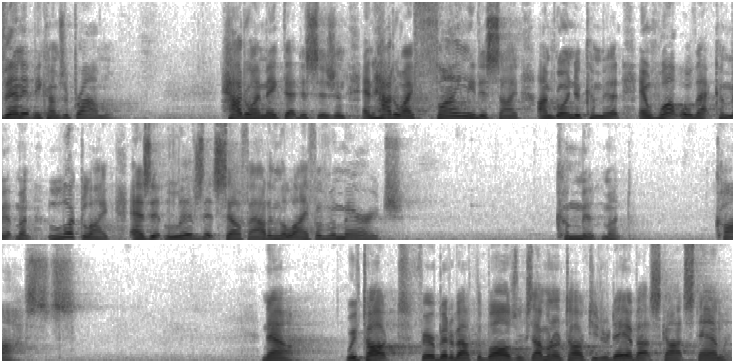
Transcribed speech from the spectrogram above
then it becomes a problem. How do I make that decision? And how do I finally decide I'm going to commit? And what will that commitment look like as it lives itself out in the life of a marriage? Commitment costs. Now, we've talked a fair bit about the Balswicks. I'm going to talk to you today about Scott Stanley.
